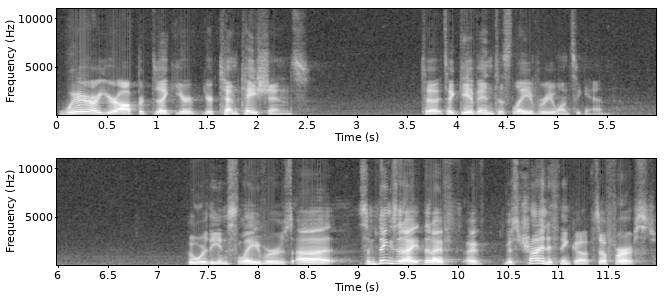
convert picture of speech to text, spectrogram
where are your, like your, your temptations to, to give in to slavery once again? who are the enslavers. Uh, some things that I that I've, I was trying to think of. So first,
